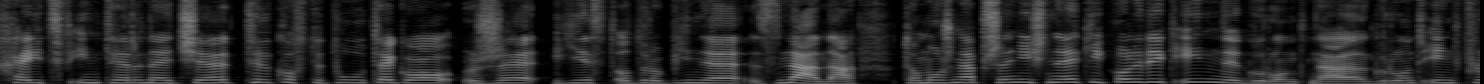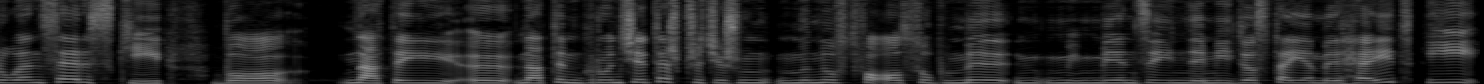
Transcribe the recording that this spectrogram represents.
hejt w internecie tylko z tytułu tego, że jest odrobinę znana? To można przenieść na jakikolwiek inny grunt, na grunt influencerski, bo na, tej, y, na tym gruncie też przecież mnóstwo osób, my między innymi, dostajemy hejt. I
